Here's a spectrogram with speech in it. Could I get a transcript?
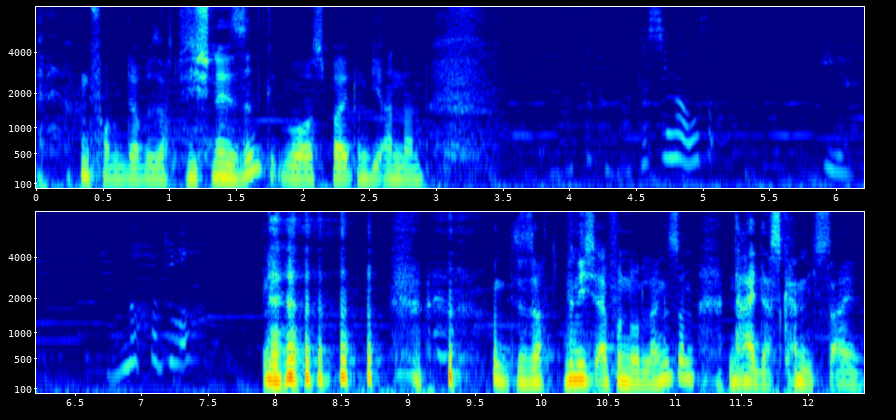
Und Formidable sagt, wie schnell sind Warspite und die anderen? und sie sagt, bin ich einfach nur langsam? Nein, das kann nicht sein.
